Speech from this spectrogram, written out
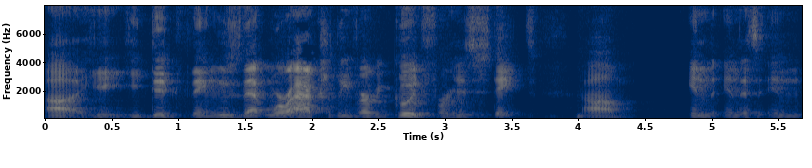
Uh, he, he did things that were actually very good for his state. Um, in in this in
